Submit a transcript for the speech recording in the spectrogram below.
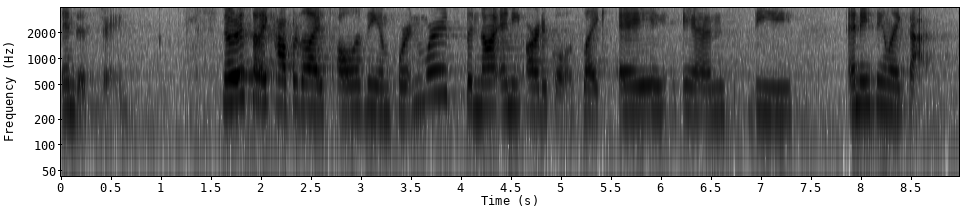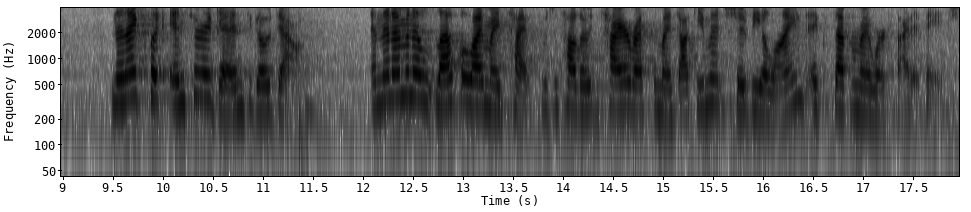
industry. Notice that I capitalized all of the important words, but not any articles like a and the, anything like that. And then I click enter again to go down. And then I'm going to left align my text, which is how the entire rest of my document should be aligned, except for my works cited page.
